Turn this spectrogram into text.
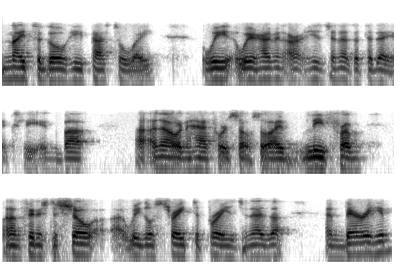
nights ago, he passed away. We, we're having our, his janazah today, actually, in about uh, an hour and a half or so. So I leave from when I'm finished the show, uh, we go straight to pray his janazah and bury him.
